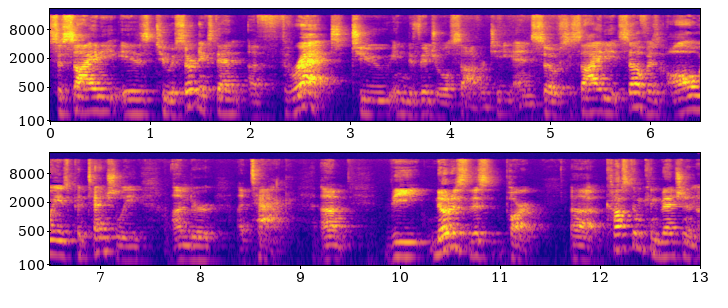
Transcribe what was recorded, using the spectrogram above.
society is, to a certain extent, a threat to individual sovereignty, and so society itself is always potentially under attack. Um, the notice this part: uh, custom, convention, and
